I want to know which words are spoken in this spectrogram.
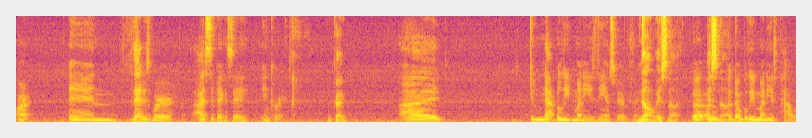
All right. And that is where I sit back and say incorrect. Okay. I do not believe money is the answer to everything. No, it's not. Uh, I it's don't. I don't believe money is power.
